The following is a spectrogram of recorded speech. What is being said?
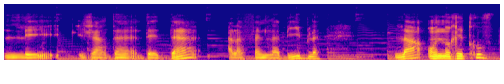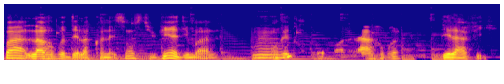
les jardins d'Éden, à la fin de la Bible, là, on ne retrouve pas l'arbre de la connaissance du bien et du mal. On mm. retrouve l'arbre de la vie.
